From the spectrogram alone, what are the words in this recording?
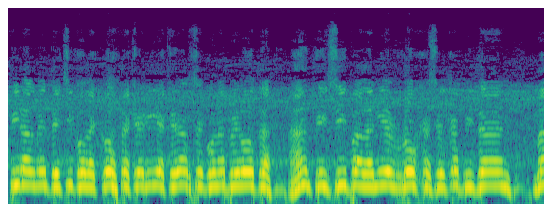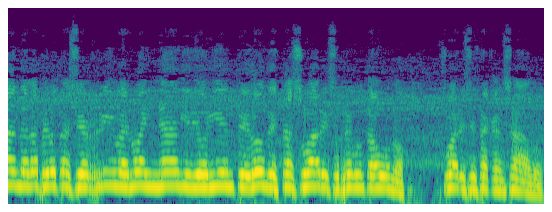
Finalmente Chico da Costa quería quedarse con la pelota. Anticipa Daniel Rojas, el capitán. Manda la pelota hacia arriba. No hay nadie de Oriente. ¿Dónde está Suárez? Se pregunta uno. Suárez está cansado.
